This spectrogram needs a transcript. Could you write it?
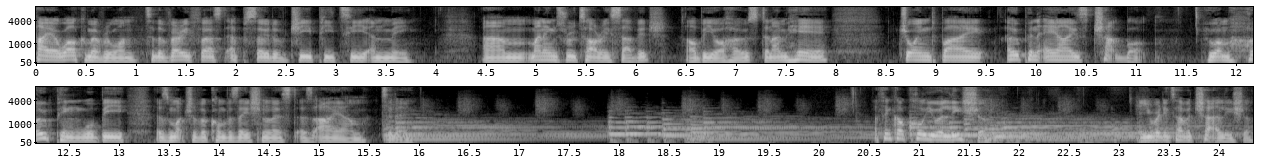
Hiya, welcome everyone to the very first episode of GPT and Me. Um, my name's Rutaré Savage. I'll be your host, and I'm here joined by OpenAI's chatbot, who I'm hoping will be as much of a conversationalist as I am today. I think I'll call you Alicia. Are you ready to have a chat, Alicia?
